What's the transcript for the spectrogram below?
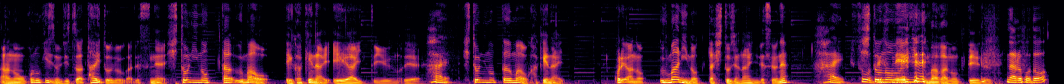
あのこの記事の実はタイトルがですね「人に乗った馬を描けない AI」っていうので、はい、人に乗った馬を描けないこれあの馬に乗った人じゃないんですよね。はい、そう、ね、人の上に馬が乗っている。なるほど。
